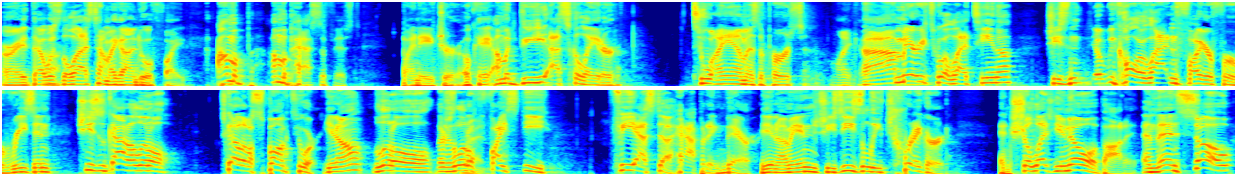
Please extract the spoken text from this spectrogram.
All right, that was the last time I got into a fight. I'm a I'm a pacifist by nature. Okay, I'm a de-escalator. It's who I am as a person. Like I'm married to a Latina. She's we call her Latin Fire for a reason. She's got a little she's got a little spunk to her. You know, little there's a little Right. feisty fiesta happening there. You know what I mean? She's easily triggered and she'll let you know about it. And then so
